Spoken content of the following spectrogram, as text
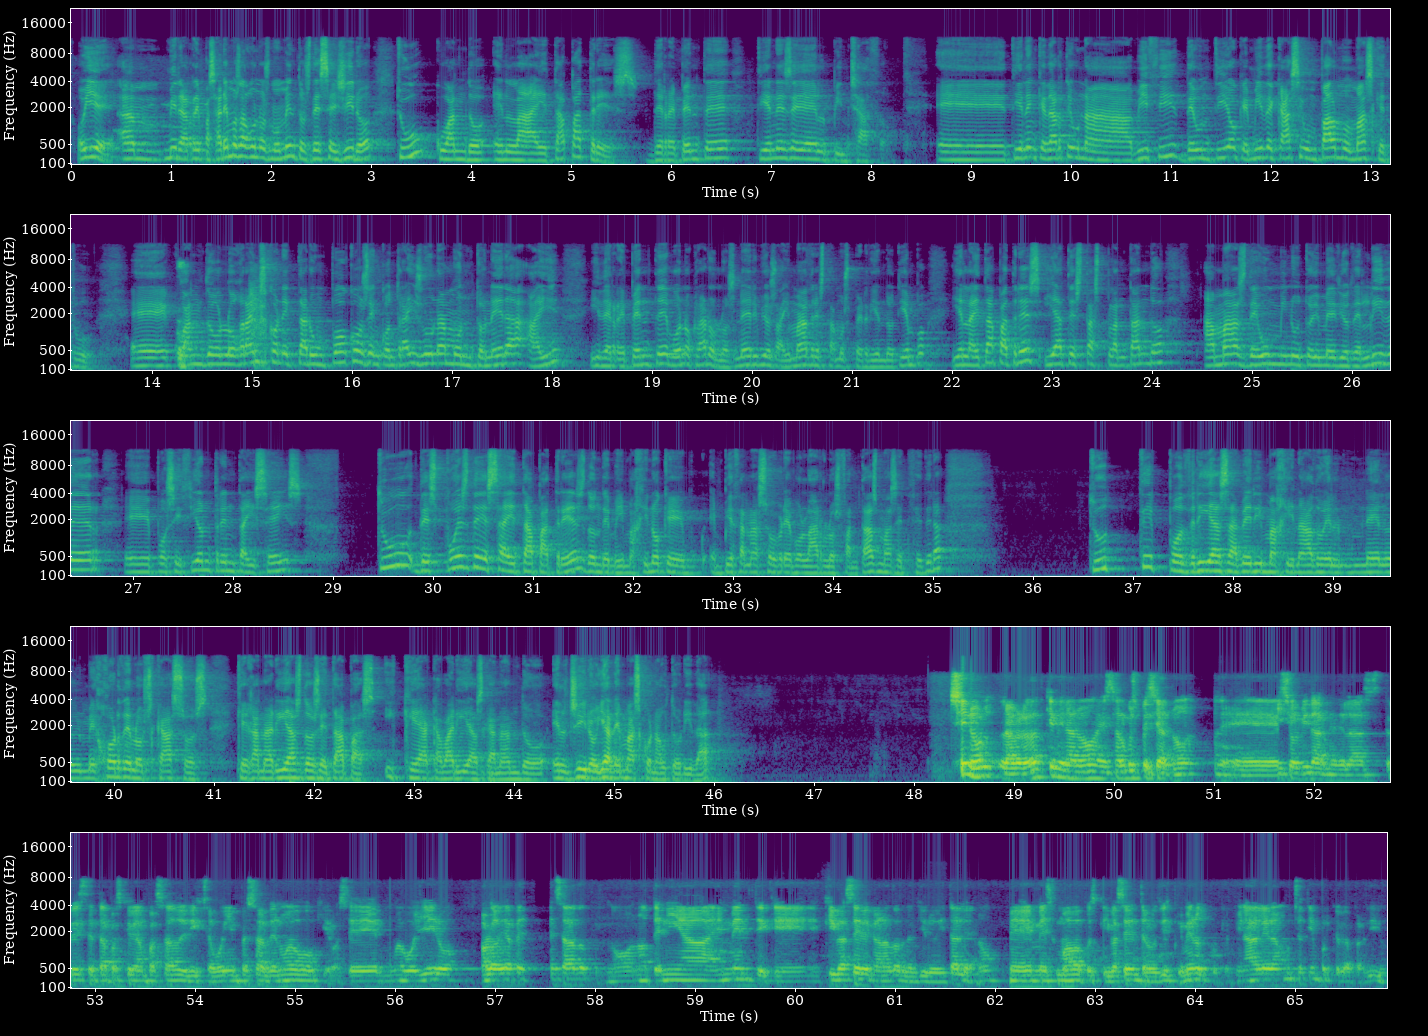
Oye, mira, repasaremos algunos momentos de ese giro. Tú, cuando en la etapa 3 de repente tienes el pinchazo, eh, tienen que darte una bici de un tío que mide casi un palmo más que tú. Eh, cuando lográis conectar un poco, os encontráis una montonera ahí y de repente, bueno, claro, los nervios, hay madre, estamos perdiendo tiempo. Y en la etapa 3 ya te estás plantando a más de un minuto y medio del líder, eh, posición 36. Tú, después de esa etapa 3, donde me imagino que empiezan a sobrevolar los fantasmas, etcétera, ¿Tú te podrías haber imaginado en el mejor de los casos que ganarías dos etapas y que acabarías ganando el Giro y además con autoridad? Sí, no, la verdad que mira, no, es algo especial, ¿no? Eh, quise olvidarme de las tres etapas que habían pasado y dije, voy a empezar de nuevo, quiero hacer un nuevo Giro. No lo había pensado, pues no, no tenía en mente que, iba a ser el ganador del Giro de Italia, ¿no? Me, sumaba pues que iba a ser entre los diez primeros, porque al final era mucho tiempo el que había perdido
